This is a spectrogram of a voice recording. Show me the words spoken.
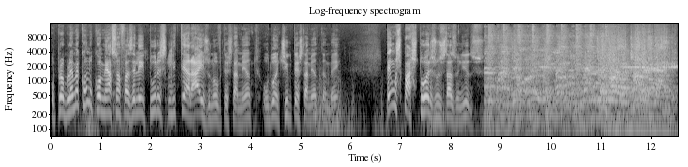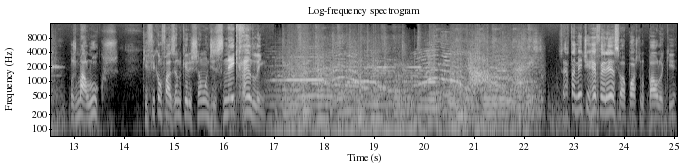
o problema é quando começam a fazer leituras literais do Novo Testamento ou do Antigo Testamento também. Tem uns pastores nos Estados Unidos, uns malucos, que ficam fazendo o que eles chamam de snake handling. certamente em referência ao apóstolo Paulo aqui.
